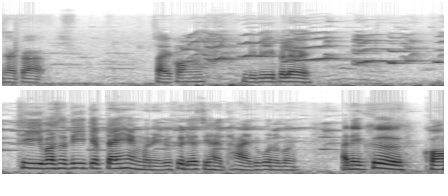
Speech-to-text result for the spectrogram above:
แล้วก็ใส่ของดีๆไปเลย ที่บอสตีเจ็บใจแห้งมานี่ก็คือเดี๋ยวสิให้ถ่ายทุกคนเบิ่งอันนี้คือของ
